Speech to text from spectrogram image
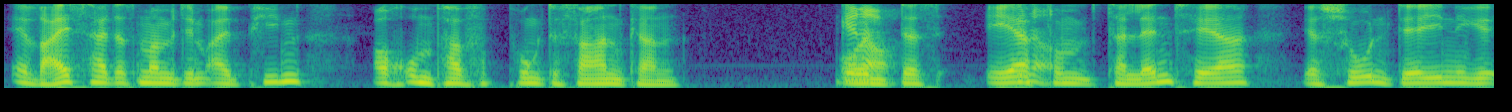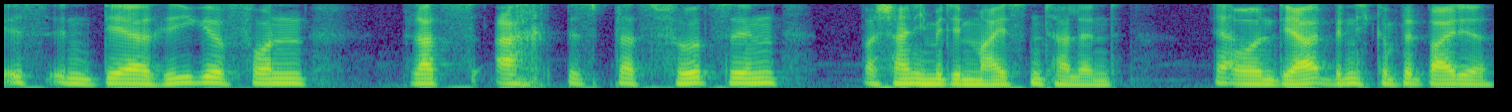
Er weiß halt, dass man mit dem Alpin auch um ein paar Punkte fahren kann. Genau. Und dass er genau. vom Talent her ja schon derjenige ist in der Riege von Platz 8 bis Platz 14, wahrscheinlich mit dem meisten Talent. Ja. Und ja, bin ich komplett bei dir.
